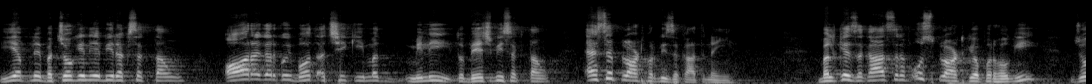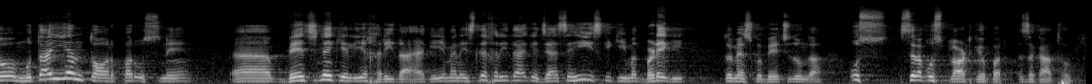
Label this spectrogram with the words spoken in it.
یہ اپنے بچوں کے لیے بھی رکھ سکتا ہوں، اور اگر کوئی بہت اچھی قیمت ملی تو بیچ بھی سکتا ہوں۔ ایسے پلاٹ پر بھی زکوٰۃ نہیں ہے، بلکہ زکوٰۃ صرف اس پلاٹ کے اوپر ہوگی جو متعین طور پر اس نے بیچنے کے لیے خریدا ہے۔ کہ یہ میں نے اس لیے خریدا ہے کہ جیسے ہی اس کی قیمت بڑھے گی تو میں اس کو بیچ دوں گا۔ اس صرف اس پلاٹ کے اوپر زکوٰۃ ہوگی۔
